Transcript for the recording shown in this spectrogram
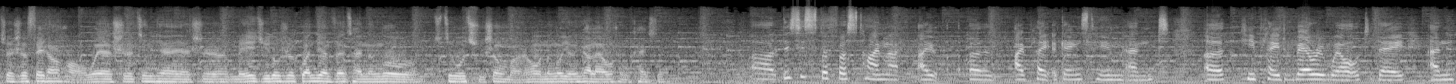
确实非常好。我也是今天也是每一局都是关键分才能够最后取胜嘛，然后能够赢下来，我很开心。 Uh, this is the first time I I, uh, I play against him, and uh, he played very well today. And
